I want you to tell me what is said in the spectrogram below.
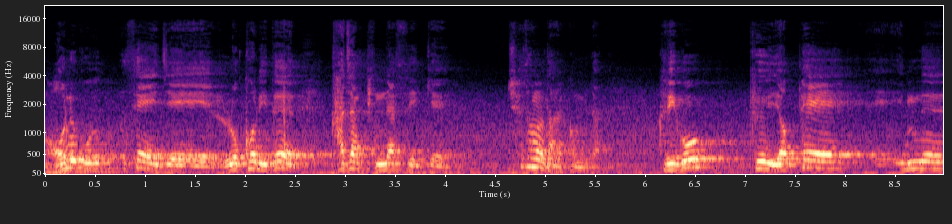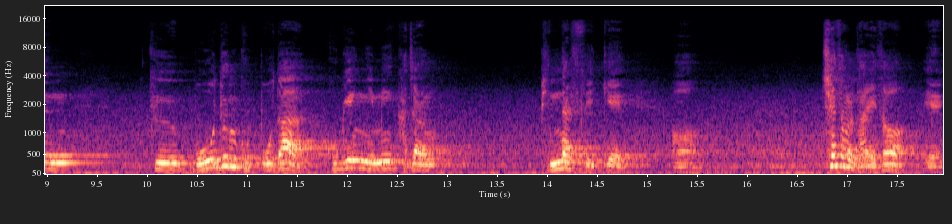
어느 곳에 이제 로컬이든 가장 빛날 수 있게 최선을 다할 겁니다. 그리고 그 옆에 있는 그 모든 곳보다 고객님이 가장 빛날 수 있게 어, 최선을 다해서 예,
